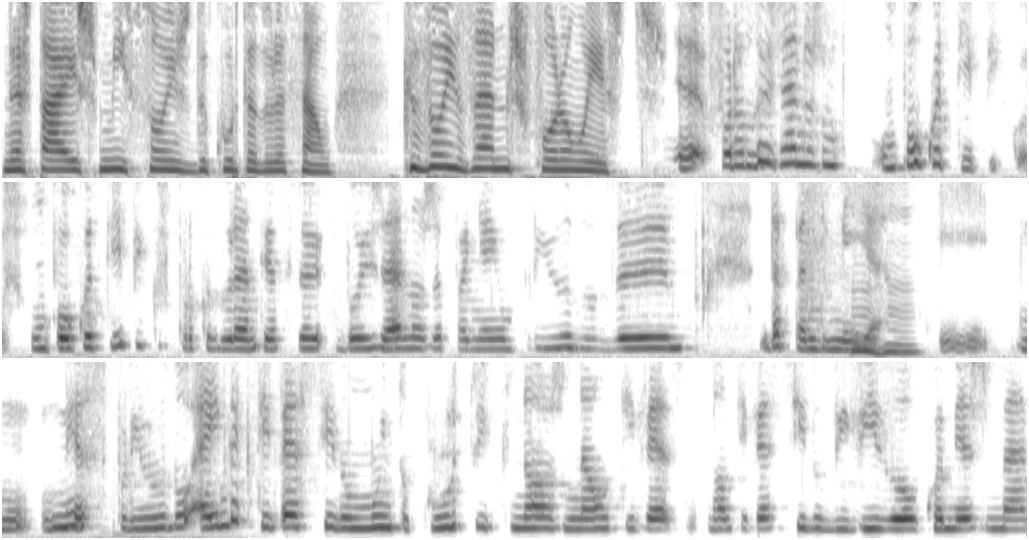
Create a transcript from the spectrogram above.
nas tais missões de curta duração. Que dois anos foram estes? Uh, foram dois anos um pouco atípicos, um pouco atípicos porque durante esses dois anos apanhei um período de, da pandemia uhum. e nesse período, ainda que tivesse sido muito curto e que nós não tivesse, não tivesse sido vivido com a mesma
